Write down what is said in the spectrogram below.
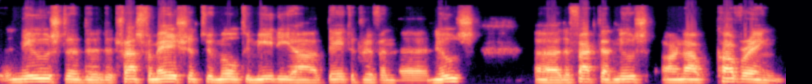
news, the, the, the transformation to multimedia, data driven uh, news, uh, the fact that news are now covering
